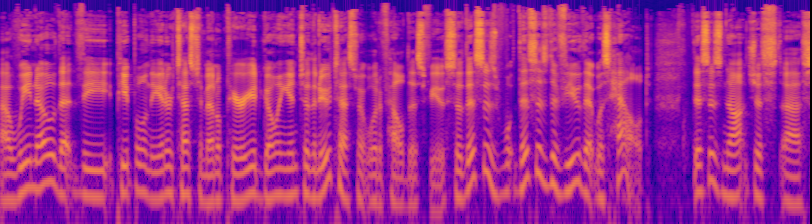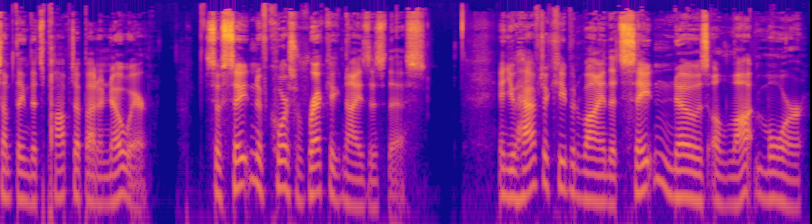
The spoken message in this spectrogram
Uh, we know that the people in the intertestamental period going into the New Testament would have held this view. So this is this is the view that was held. This is not just uh, something that's popped up out of nowhere. So Satan, of course, recognizes this. And you have to keep in mind that Satan knows a lot more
